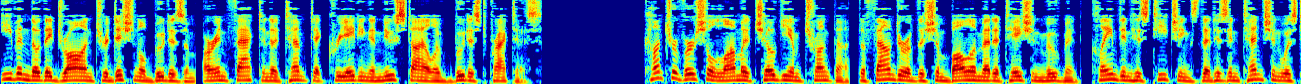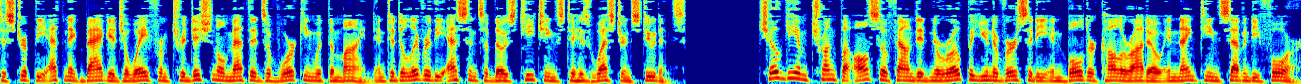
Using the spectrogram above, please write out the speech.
even though they draw on traditional Buddhism, are in fact an attempt at creating a new style of Buddhist practice. Controversial Lama Chogyam Trungpa, the founder of the Shambhala meditation movement, claimed in his teachings that his intention was to strip the ethnic baggage away from traditional methods of working with the mind and to deliver the essence of those teachings to his Western students. Chogyam Trungpa also founded Naropa University in Boulder, Colorado in 1974.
